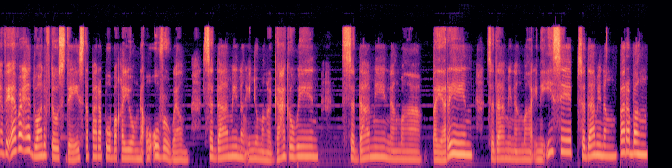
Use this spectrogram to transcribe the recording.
Have you ever had one of those days na para po ba kayong na-overwhelm sa dami ng inyong mga gagawin, sa dami ng mga bayarin, sa dami ng mga iniisip, sa dami ng parabang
